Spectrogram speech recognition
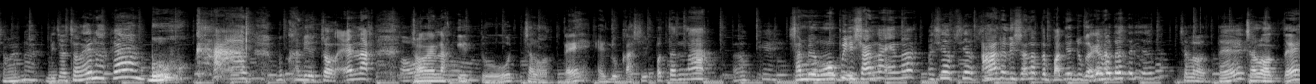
Colenak, dicocol enak, Kang. Bukan, bukan di Colenak. Oh. Colenak itu celoteh edukasi peternak. Oke. Sambil Oh, ngopi di gitu. sana enak. Ah, siap, siap, siap. Ada di sana tempatnya juga apa enak. tadi apa? Celoteh. Celoteh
